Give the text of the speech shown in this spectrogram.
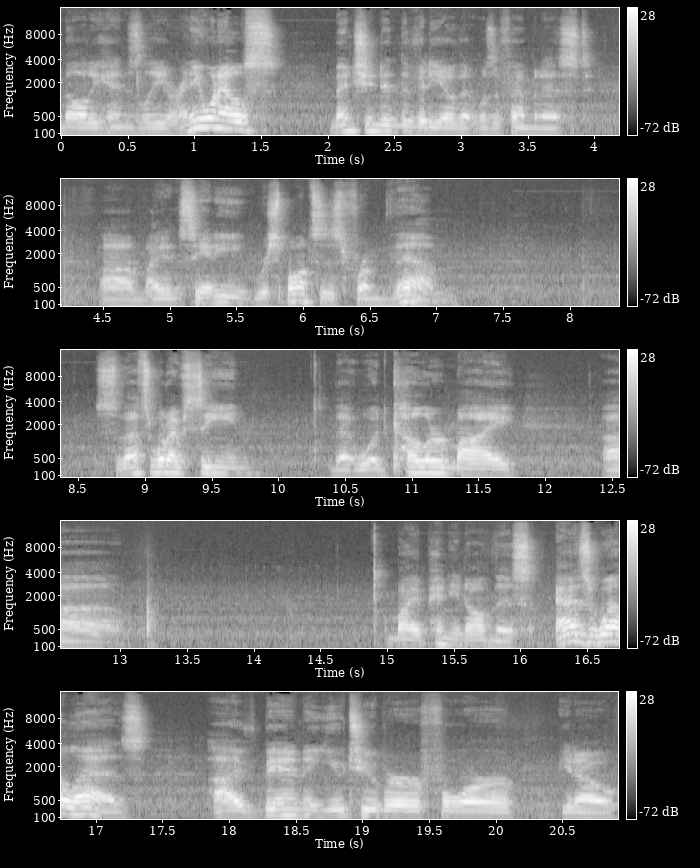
Melody Hensley or anyone else mentioned in the video that was a feminist. Um, I didn't see any responses from them. So that's what I've seen that would color my uh, my opinion on this, as well as I've been a YouTuber for you know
